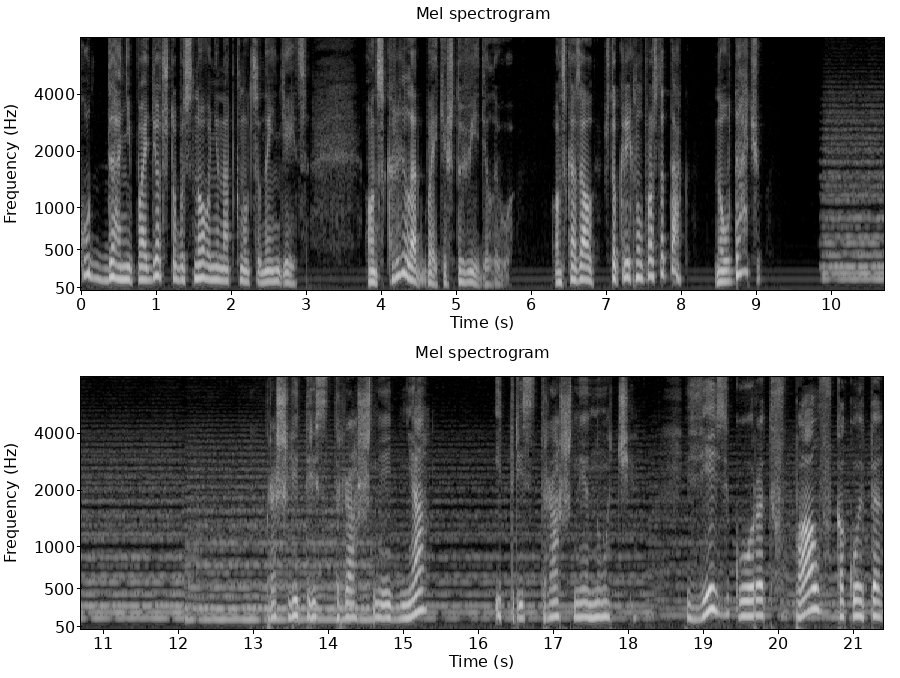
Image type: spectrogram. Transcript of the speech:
никуда не пойдет, чтобы снова не наткнуться на индейца. Он скрыл от Бекки, что видел его. Он сказал, что крикнул просто так, на удачу. Прошли три страшные дня и три страшные ночи. Весь город впал в какое-то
